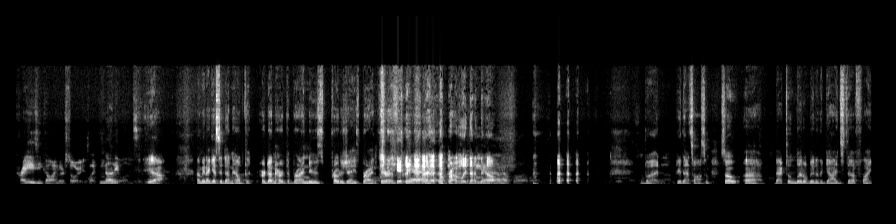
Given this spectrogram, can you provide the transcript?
crazy co-angler stories, like nutty ones. yeah. I mean, I guess it doesn't help that, or doesn't hurt that Bryan New's protege is Bryan Thrift. Yeah. Probably doesn't Yeah, help. help a little. but dude that's awesome so uh back to a little bit of the guide stuff like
